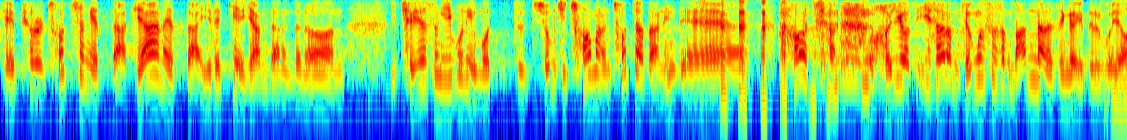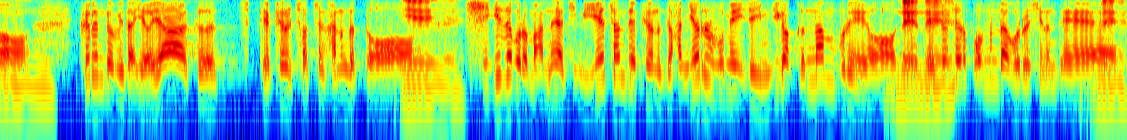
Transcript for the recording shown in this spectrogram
대표를 초청했다, 제안했다 이렇게 얘기한다는 거는 이 최재성 이분이 뭐저 정치 처음 하는 초짜도 아닌데 어, 참, 어이가 없어. 이 사람 정무수석 맞나는 생각이 들고요. 음. 그런 겁니다. 여야 그 대표를 초청하는 것도 예, 예. 시기적으로 맞느냐. 지금 이해찬 대표는 한 열흘 후에 이제 임기가 끝난 분이에요. 지금 네네. 대표 새로 뽑는다고 그러시는데 네.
